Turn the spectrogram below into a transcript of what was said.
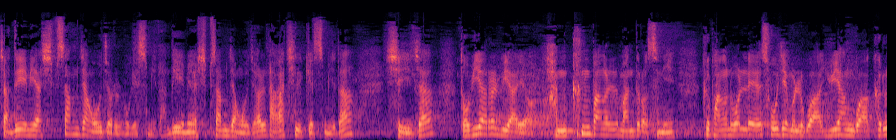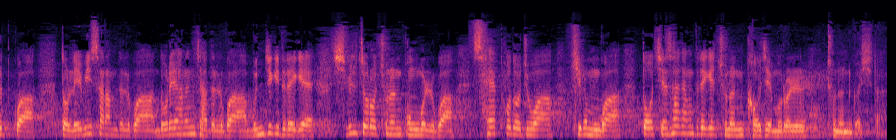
자, 느헤미야 13장 5절을 보겠습니다. 느헤미야 13장 5절 다 같이 읽겠습니다. 시작. 도비아를 위하여 한 큰 방을 만들었으니 그 방은 원래 소재물과 유향과 그릇과 또 레위 사람들과 노래하는 자들과 문지기들에게 11조로 주는 곡물과 새 포도주와 기름과 또 제사장들에게 주는 거제물을 두는 것이다.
